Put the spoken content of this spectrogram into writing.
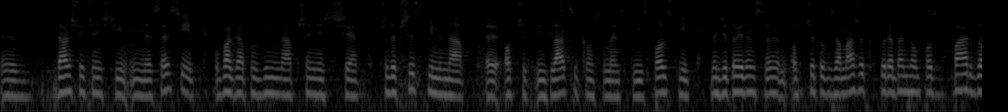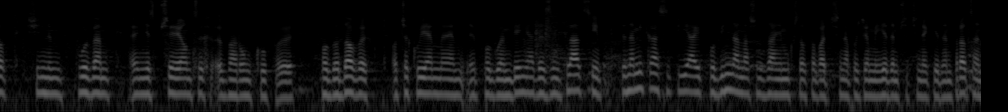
W dalszej części mm, sesji uwaga powinna przenieść się przede wszystkim na odczyt inflacji konsumenckiej z Polski. Będzie to jeden z odczytów za marzec, które będą pod bardzo silnym wpływem niesprzyjających warunków pogodowych. Oczekujemy e, pogłębienia dezinflacji. Dynamika CPI powinna naszym zdaniem kształtować się na poziomie 1,1%. E,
